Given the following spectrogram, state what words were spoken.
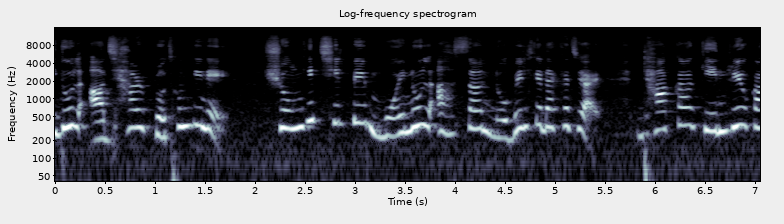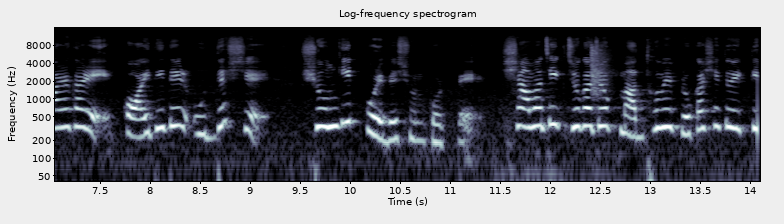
ঈদুল আজহার প্রথম দিনে সংগীত শিল্পী মইনুল আহসান নোবেলকে দেখা যায় ঢাকা কেন্দ্রীয় কারাগারে কয়েদিদের উদ্দেশ্যে সংগীত পরিবেশন করতে। সামাজিক যোগাযোগ মাধ্যমে প্রকাশিত একটি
